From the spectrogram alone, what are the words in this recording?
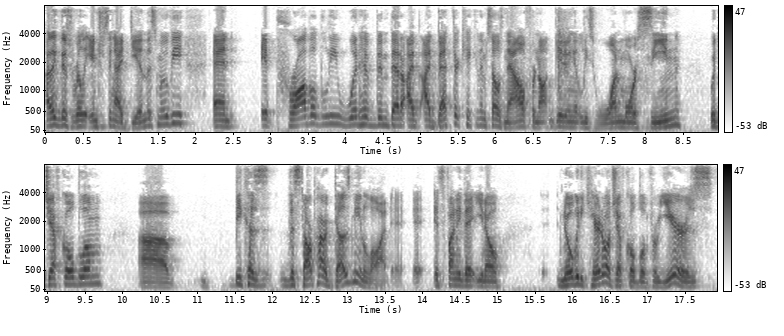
I think there's a really interesting idea in this movie and it probably would have been better. I, I bet they're kicking themselves now for not getting at least one more scene with jeff goldblum uh, because the star power does mean a lot. It, it's funny that you know nobody cared about Jeff Goldblum for years,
